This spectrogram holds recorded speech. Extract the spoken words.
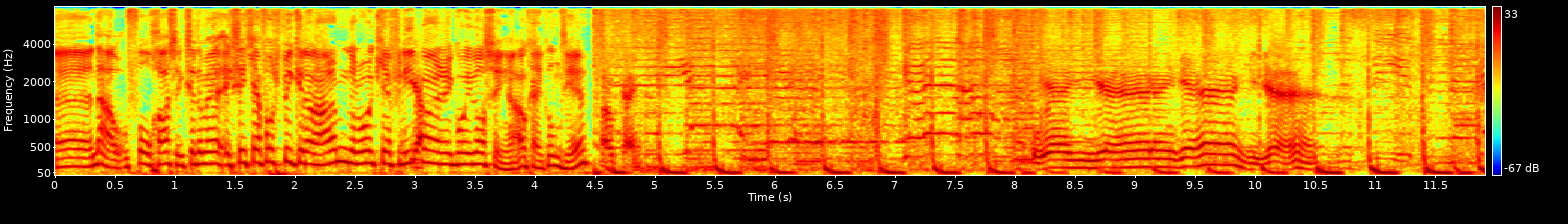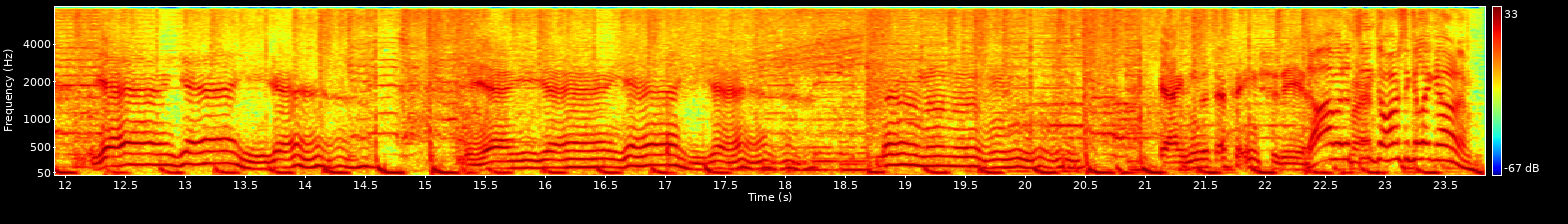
Ja. Eh, nou, vol gas. Ik zet, hem, ik zet jij voor speaker dan Harm. Dan hoor ik je even niet, Ja. maar ik hoor je wel zingen. Oké, komt ie hè? Oké. Yeah, yeah, yeah, yeah. Yeah, yeah, yeah. Yeah, yeah, yeah, yeah. Na, na, na. Ja, ik moet het even instuderen. Ja, maar dat klinkt toch hartstikke lekker Harm.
